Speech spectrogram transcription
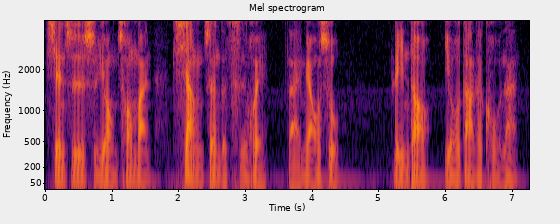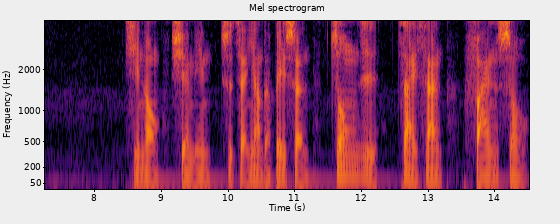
先知使用充满象征的词汇来描述临到犹大的苦难，形容选民是怎样的被神。终日再三反手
